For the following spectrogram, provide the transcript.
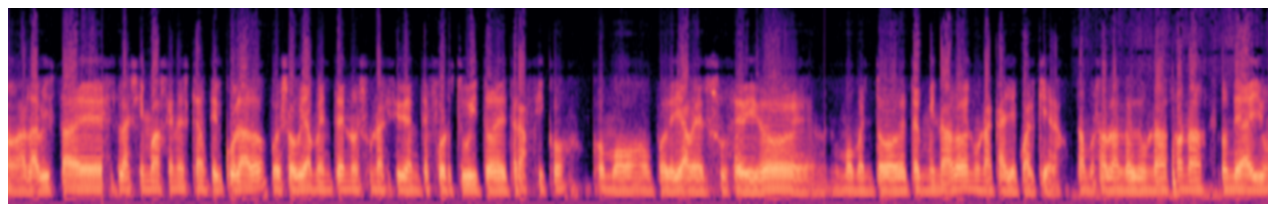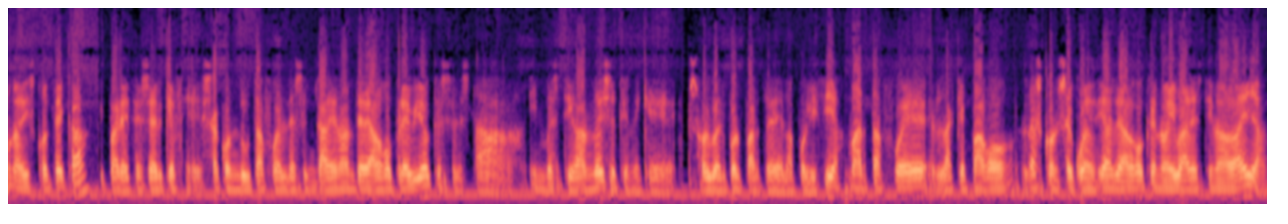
A la vista de las imágenes que han circulado, pues obviamente no es un accidente fortuito de tráfico como podría haber sucedido en un momento determinado en una calle cualquiera. Estamos hablando de una zona donde hay una discoteca y parece ser que esa conducta fue el desencadenante de algo previo que se está investigando y se tiene que resolver por parte de la policía. Marta fue la que pagó las consecuencias de algo que no iba destinado a ella.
